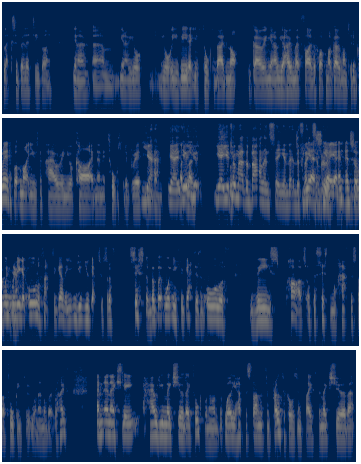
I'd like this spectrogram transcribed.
flexibility by, you know, um, you know, your your EV that you've talked about not going, you know, you're home at five o'clock, not going onto the grid, but might use the power in your car and then it talks to the grid. Yeah, yeah. You, you, yeah, you're talking about the balancing and the, and the flexibility. Yes, yeah, yeah. And, and so when, yeah. when you get all of that together, you, you get to sort of system. But but what you forget is that all of these parts of the system will have to start talking to one another, right? And and actually, how do you make sure they talk to one another? Well, you have the standards and protocols in place to make sure that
